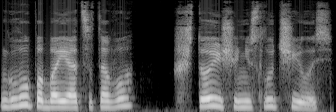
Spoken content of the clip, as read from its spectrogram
«Глупо бояться того, что еще не случилось».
